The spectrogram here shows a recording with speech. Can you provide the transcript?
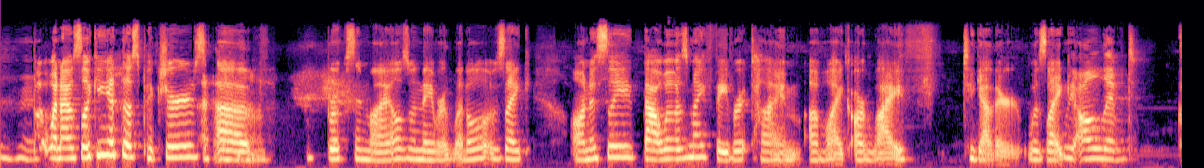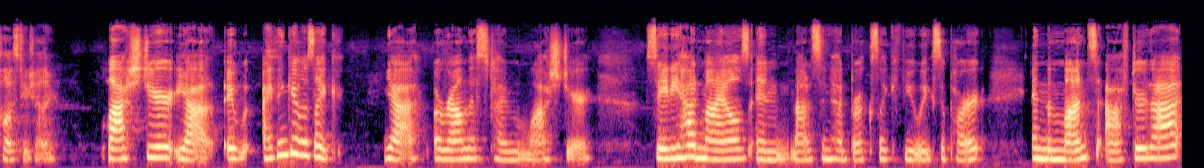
Mhm. But when I was looking at those pictures of. Brooks and Miles when they were little, it was like honestly, that was my favorite time of like our life together. Was like We all lived close to each other. last year yeah it i think it was like yeah around this time last year sadie had miles and madison had brooks like a few weeks apart and the months after that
